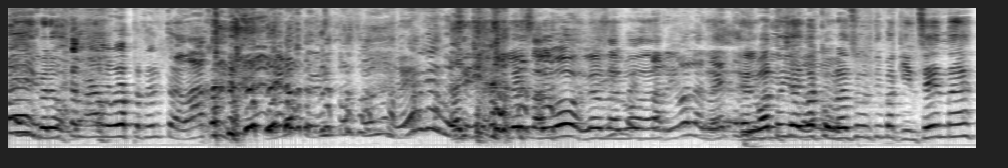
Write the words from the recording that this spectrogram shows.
Güey, pero- Puta madre, voy a perder el trabajo. Llega Pedrito solo, verga, güey. Sí. Le salvó, le salvó. güey, ¿eh? para arriba las ventas, El vato pinche ya iba a madre. cobrar su última quincena.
